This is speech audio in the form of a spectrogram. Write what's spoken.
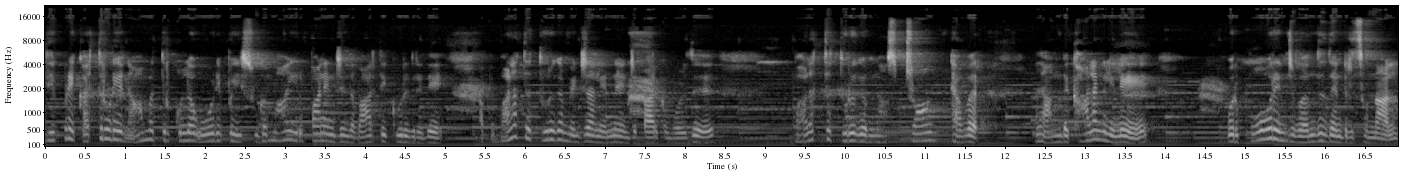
இது எப்படி கர்த்தருடைய நாமத்திற்குள்ள ஓடி போய் இருப்பான் என்று இந்த வார்த்தை கூறுகிறதே? அப்போ பலத்த துருகம் என்றால் என்ன என்று பார்க்கும்பொழுது பலத்த துருகம்னா ஸ்ட்ராங் டவர் அந்த காலங்களிலே ஒரு போர் என்று வந்தது என்று சொன்னால்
